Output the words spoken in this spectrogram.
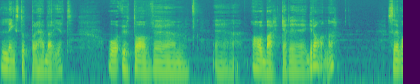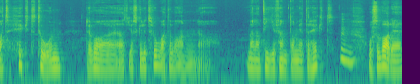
längst upp på det här berget. Och utav ehm, eh, avbarkade granar. Så det var ett högt torn. Det var att jag skulle tro att det var en, ja, mellan 10-15 meter högt. Och så var det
